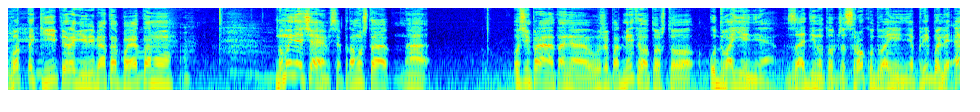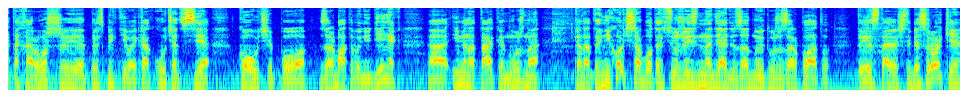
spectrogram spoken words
вот такие пироги, ребята, поэтому... Но мы не отчаиваемся, потому что а, очень правильно Таня уже подметила то, что удвоение за один и тот же срок, удвоение прибыли, это хорошая перспектива. И как учат все коучи по зарабатыванию денег, а, именно так и нужно, когда ты не хочешь работать всю жизнь на дядю за одну и ту же зарплату, ты ставишь себе сроки,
